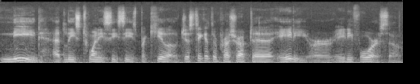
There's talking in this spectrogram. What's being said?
need at least 20 cc's per kilo just to get their pressure up to 80 or 84. So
